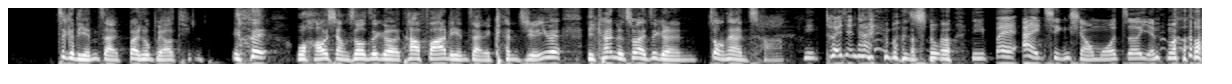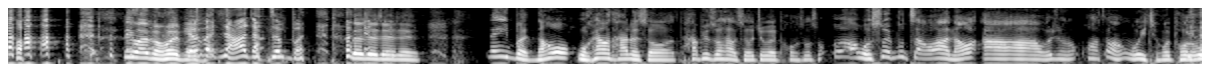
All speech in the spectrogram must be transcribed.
这个连载拜托不要停，因为我好享受这个他发连载的感觉。因为你看得出来这个人状态很差。你推荐他一本书，你被爱情小魔遮掩了吗？另外一本绘本，原本想要讲这本，对对对对。那一本，然后我看到他的时候，他比如说他有时候就会 po 说说哇我睡不着啊，然后啊啊，我就想说哇这好像我以前会 po 的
